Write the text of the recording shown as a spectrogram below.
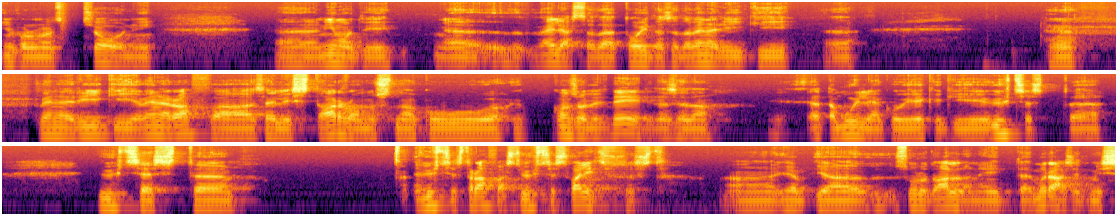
informatsiooni äh, Äh, niimoodi äh, väljastada, et hoida seda Vene riigi, äh, Vene riigi ja vene rahva sellist arvamust nagu konsolideerida seda, jätta mulje kui ikkagi ühtsest, ühtsest, ühtsest rahvast, ühtsest valitsusest ja, ja suruda alla neid mõrasid, mis,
